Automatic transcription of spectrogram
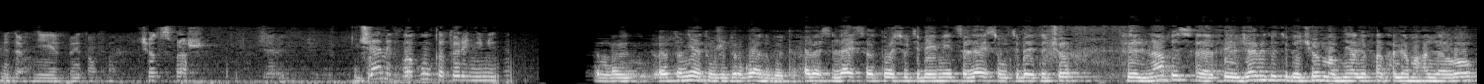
Это, нет, поэтому Что ты спрашиваешь? Джамит. Глагол, который не меняет. Поэтому нет, это уже другое будет. Ляйса, то есть у тебя имеется ляйса, у тебя это что? Фель напис, фель джамит у тебя что? Мабняли фатха ля махалля ро,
